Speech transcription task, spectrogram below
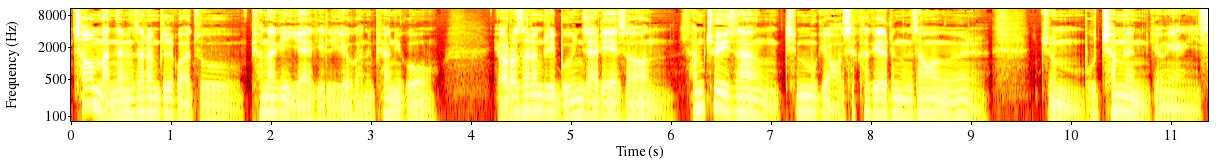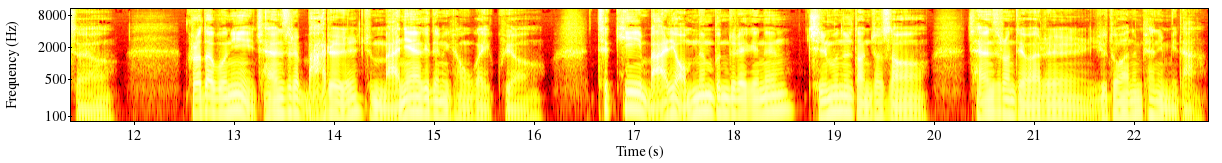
처음 만나는 사람들과도 편하게 이야기를 이어가는 편이고 여러 사람들이 모인 자리에선 3초 이상 침묵이 어색하게 흐르는 상황을 좀 못 참는 경향이 있어요. 그러다 보니 자연스레 말을 좀 많이 하게 되는 경우가 있고요. 특히 말이 없는 분들에게는 질문을 던져서 자연스러운 대화를 유도하는 편입니다.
